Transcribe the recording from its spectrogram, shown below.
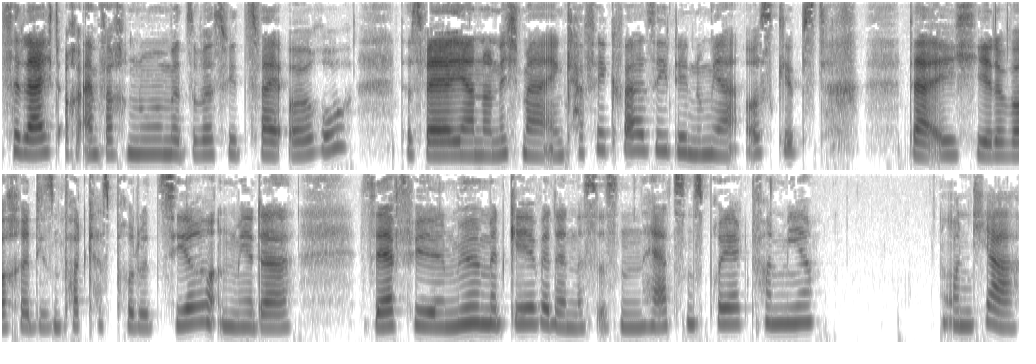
Vielleicht auch einfach nur mit sowas wie zwei Euro. Das wäre ja noch nicht mal ein Kaffee quasi, den du mir ausgibst, da ich jede Woche diesen Podcast produziere und mir da sehr viel Mühe mitgebe, denn das ist ein Herzensprojekt von mir. Und ja,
